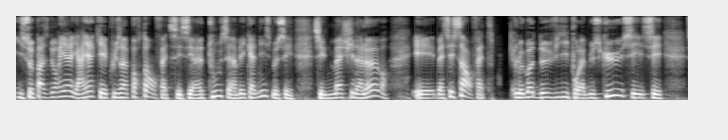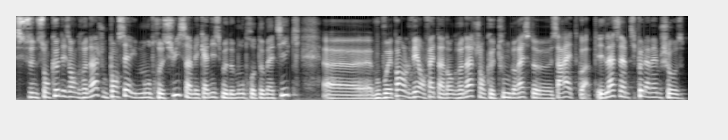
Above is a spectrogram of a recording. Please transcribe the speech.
il se passe de rien, il y a rien qui est plus important en fait. C'est un tout, c'est un mécanisme, c'est c'est une machine à l'œuvre et ben c'est ça en fait le mode de vie pour la muscu, c'est, c'est, ce ne sont que des engrenages. Vous pensez à une montre suisse, un mécanisme de montre automatique. Euh, vous pouvez pas enlever en fait un engrenage sans que tout le reste euh, s'arrête, quoi. Et là, c'est un petit peu la même chose.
